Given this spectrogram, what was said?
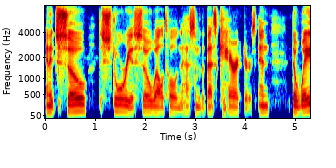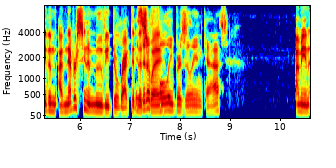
And it's so the story is so well told and it has some of the best characters. And the way the I've never seen a movie directed Is this it a way. fully Brazilian cast? I mean,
